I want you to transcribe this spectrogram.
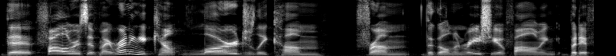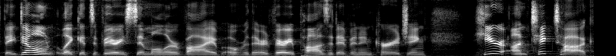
the followers of my running account largely come from the golden ratio following. But if they don't, like it's a very similar vibe over there, very positive and encouraging. Here on TikTok,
